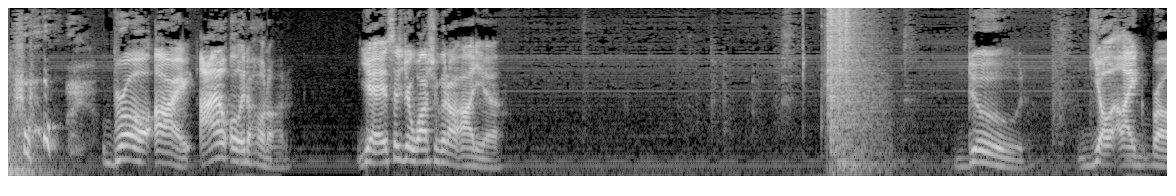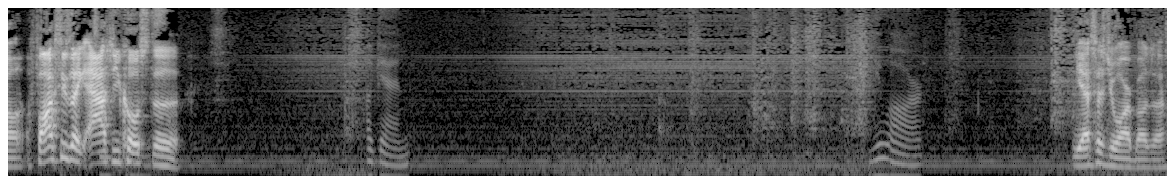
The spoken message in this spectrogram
Bro, alright. I oh wait, hold on. Yeah, it says you're watching without audio. Dude. Yo, like, bro. Foxy's like actually close to Again. You are. Yeah, it says you are, Bozo.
